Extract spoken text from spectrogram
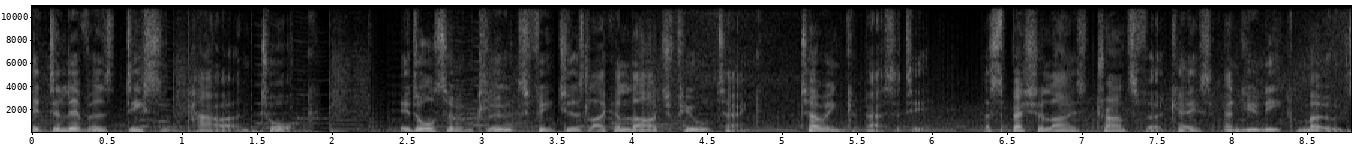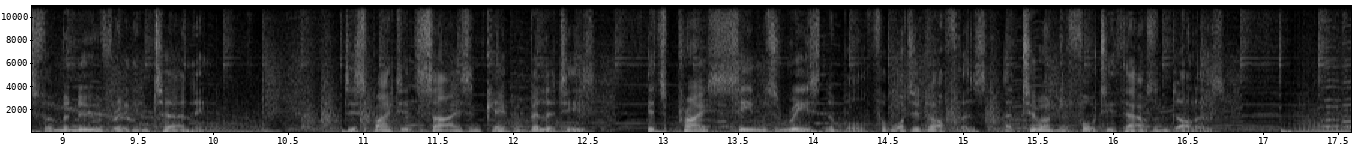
it delivers decent power and torque. It also includes features like a large fuel tank, towing capacity, a specialised transfer case and unique modes for manoeuvring and turning. Despite its size and capabilities, its price seems reasonable for what it offers at $240,000.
